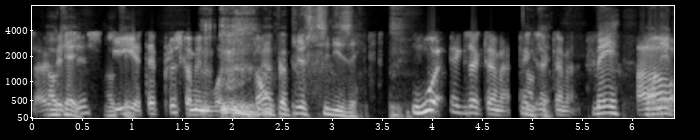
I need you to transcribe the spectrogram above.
La OK, EV6 OK. qui était plus comme une voiture. un Donc, peu plus stylisé. Oui, exactement. Exactement. Mais Alors- on, est,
